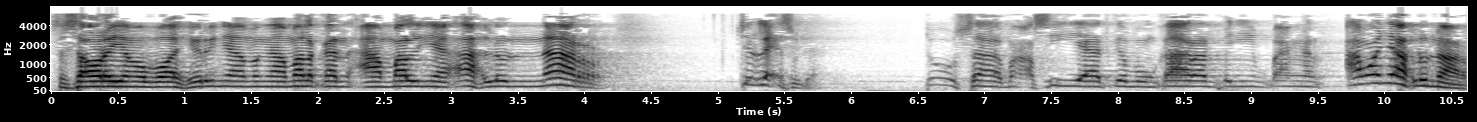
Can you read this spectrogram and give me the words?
seseorang yang wahirnya mengamalkan amalnya ahlun nar. Jelek sudah. Dosa, maksiat, kemungkaran, penyimpangan. Amalnya ahlun nar.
